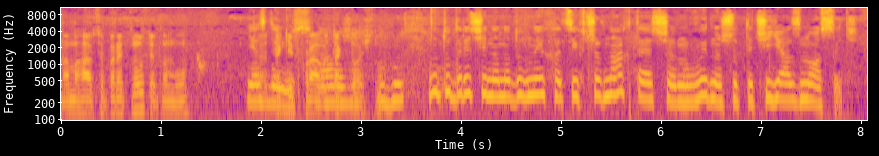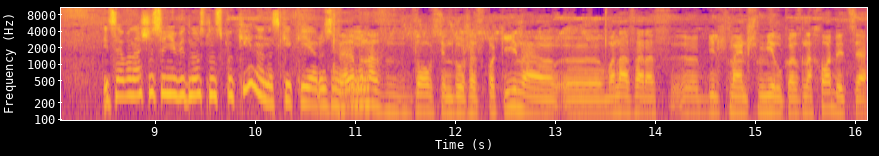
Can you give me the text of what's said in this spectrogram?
намагався перетнути, тому Я Е, здаюсь. такі справи, так точно. Мгм. Ну тут, до речі, на надувних цих човнах теж ну, видно, що течія зносить. І це вона ще сьогодні відносно спокійна, наскільки я розумію. Це вона зовсім дуже спокійна. е, Вона зараз е, більш-менш мілко знаходиться.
